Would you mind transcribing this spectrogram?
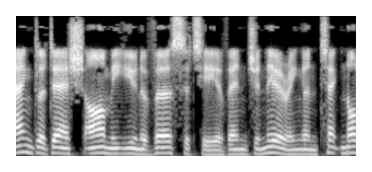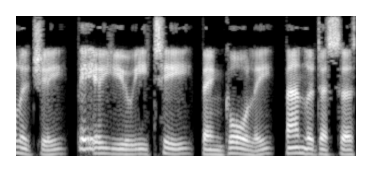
Bangladesh Army University of Engineering and Technology BAUET Bengali, Banladesa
